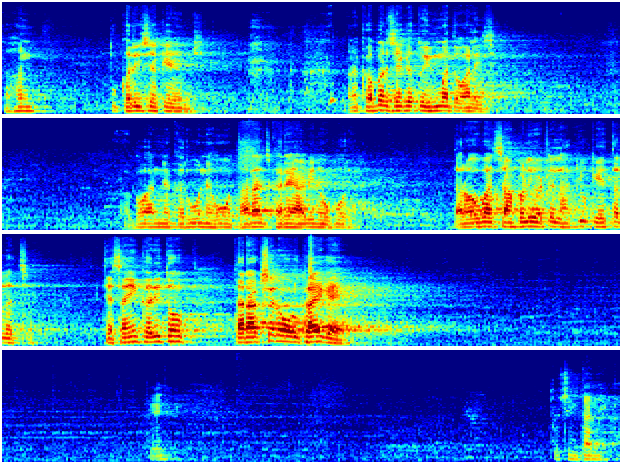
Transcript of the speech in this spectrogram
સહન તું કરી શકે એમ છે. અને ખબર છે કે તું હિંમતવાળી છે. ભગવાનને કરવું ને હું તારા જ ઘરે આવીને ઊભો રહ્યો તારો અવાજ સાંભળ્યો એટલે લાગ્યું કે હેતલ જ છે. તે સહી કરી તો તારા અક્ષરો ઓળખાઈ ગયા? તું ચિંતા નહીં કર.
